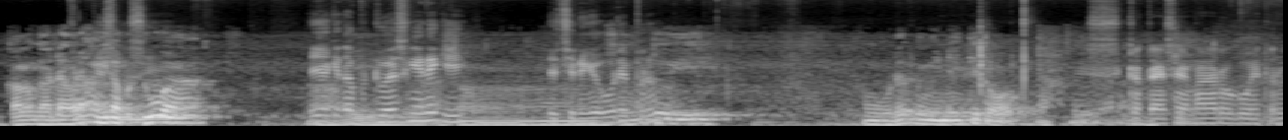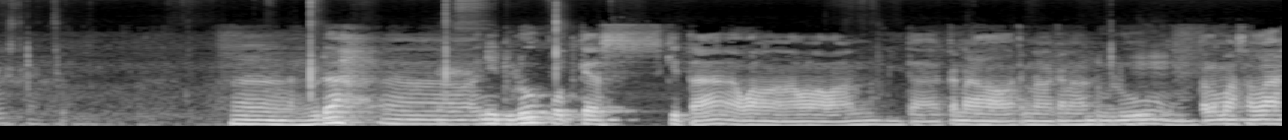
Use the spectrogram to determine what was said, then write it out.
Kalau nggak ada orang kita berdua. Iya kita berdua sing ngene iki. Ya jenenge urip bro. Udah pengen iki toh. Kata SMA ro kowe terus. Nah, yaudah eh, ini dulu podcast kita awal-awalan kita kenal kenal kenal dulu. Kalau masalah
